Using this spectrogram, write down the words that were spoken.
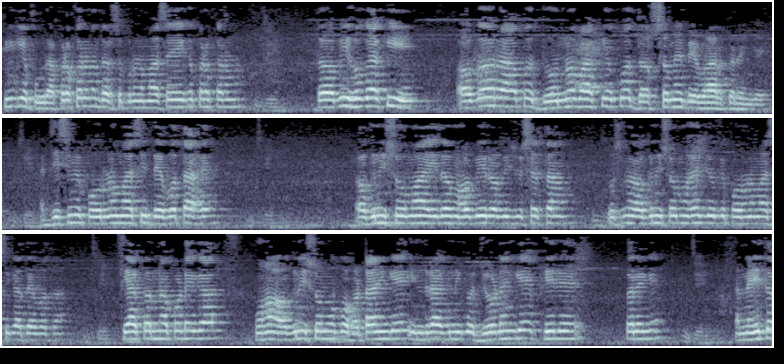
क्योंकि पूरा प्रकरण दर्श पूर्णमास एक प्रकरण। तो अभी होगा कि अगर आप दोनों वाक्यों को दर्श में व्यवहार करेंगे जिसमें पौर्णमासी देवता है अग्निशोमा इदम हबीर अभिजुषता। उसमें अग्निशोम है जो कि पौर्णमासी का देवता। क्या करना पड़ेगा? वहाँ अग्निशोम को हटाएँगे इंद्राग्नि को जोड़ेंगे फिर करेंगे? नहीं तो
